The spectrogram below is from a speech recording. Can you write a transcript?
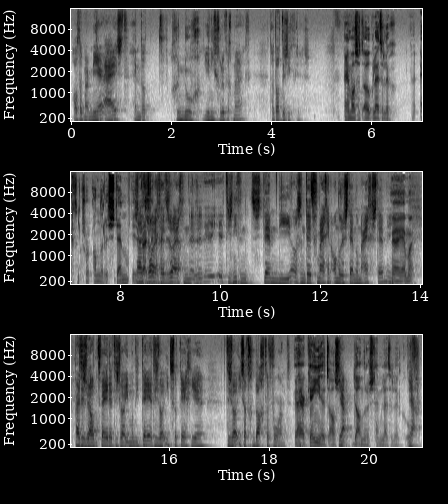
altijd maar meer eist. En dat genoeg je niet gelukkig maakt. Dat dat de ziekte is. En was het ook letterlijk echt een soort andere stem? Is ja, het, is wel echt, het is wel echt een... Het is niet een stem die... Als een, het heeft voor mij geen andere stem dan mijn eigen stem. Ja, ja, maar... maar het is wel een tweede. Het is wel iemand die... Het is wel iets dat tegen je het is wel iets dat gedachten vormt. Ja, herken je het als ja. de andere stem letterlijk? Of? Ja,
